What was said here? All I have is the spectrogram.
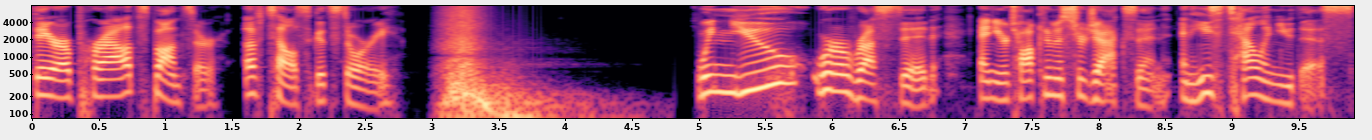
They are a proud sponsor of Tell Us a Good Story. When you were arrested and you're talking to Mr. Jackson and he's telling you this,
